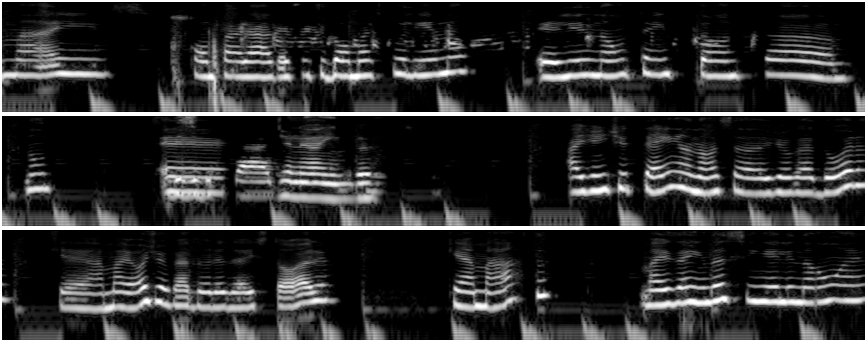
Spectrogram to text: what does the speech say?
mas comparado ao futebol masculino, ele não tem tanta. Não, é, visibilidade, é, né, ainda. A gente tem a nossa jogadora, que é a maior jogadora da história, que é a Marta, mas ainda assim ele não é,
